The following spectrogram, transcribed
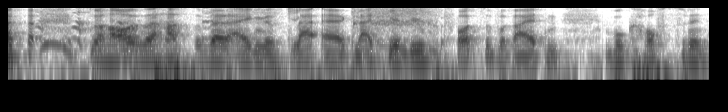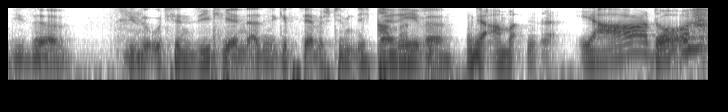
zu Hause hast, um dein eigenes Gle äh, Gleitgel-Loop vorzubereiten. Wo kaufst du denn diese, diese Utensilien? Also die gibt es ja bestimmt nicht bei Rewe. Ja, Ama ja, doch.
